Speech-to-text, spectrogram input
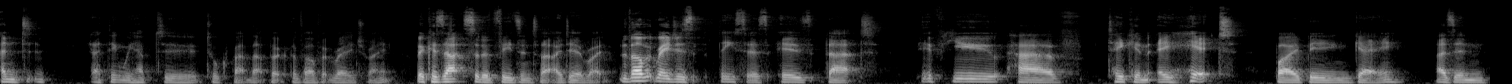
And I think we have to talk about that book, The Velvet Rage, right? Because that sort of feeds into that idea, right? The Velvet Rage's thesis is that if you have taken a hit by being gay, as in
